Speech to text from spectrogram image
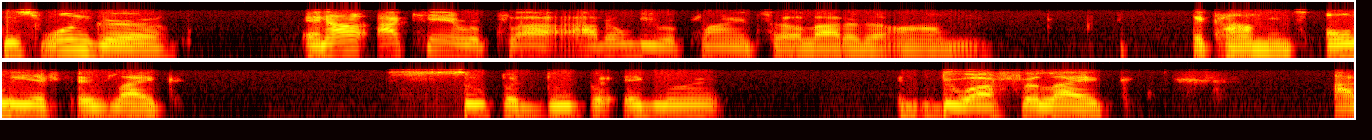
This one girl, and I I can't reply. I don't be replying to a lot of the um the comments. Only if it's like super duper ignorant. Do I feel like I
